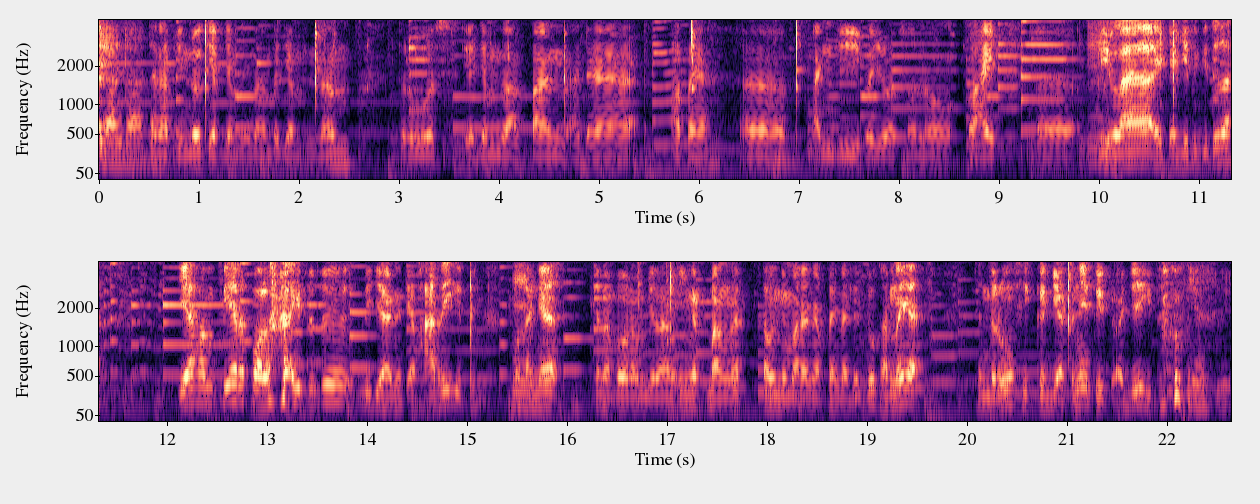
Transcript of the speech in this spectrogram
iya ada ada. stand up Indo tiap jam 5 sampai jam 6 terus ya jam 8 ada apa ya eh, Panji Pragiwaksono live eh, Mm. Lila eh, kayak gitu gitulah ya hampir pola itu tuh dijalani tiap hari gitu Hmm. makanya kenapa orang bilang inget banget tahun kemarin ngapain aja tuh karena ya cenderung si kegiatannya itu itu aja gitu Iya sih.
